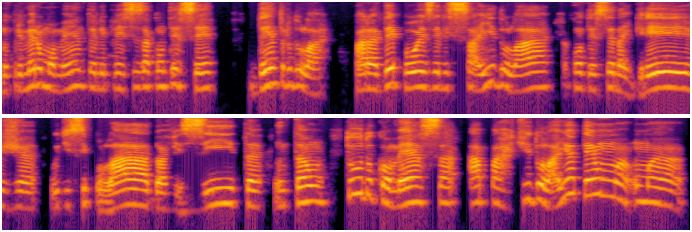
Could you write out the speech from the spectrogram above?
no primeiro momento, ele precisa acontecer dentro do lar para depois ele sair do lar, acontecer na igreja, o discipulado, a visita. Então, tudo começa a partir do lar. E eu tenho uma, uma,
